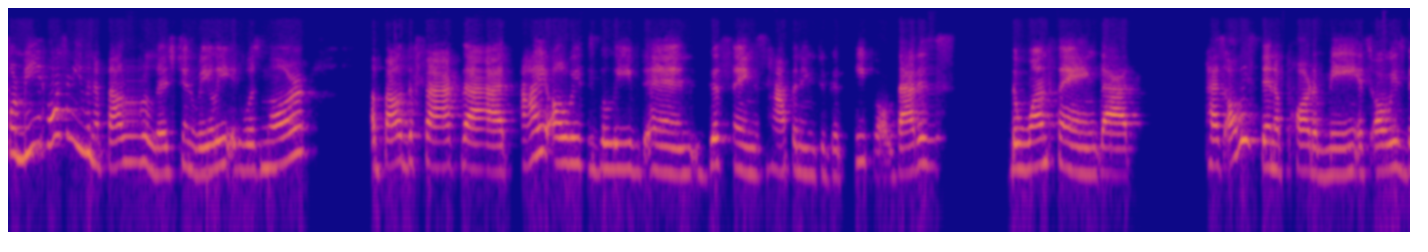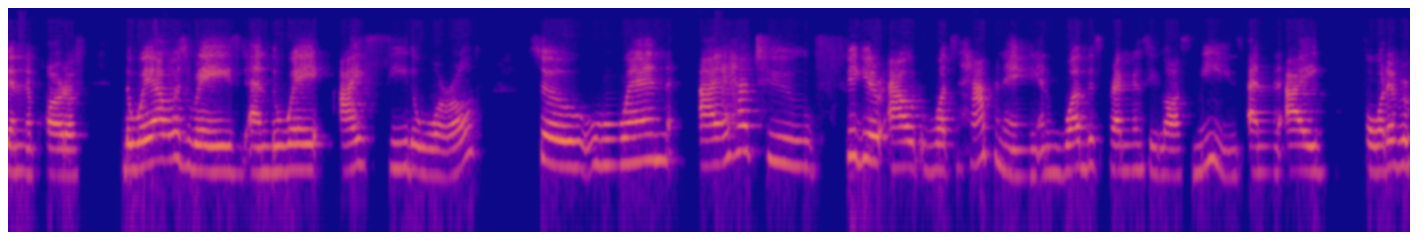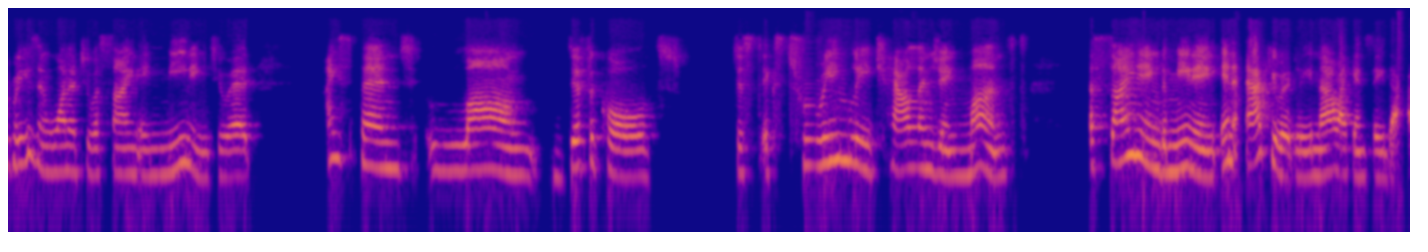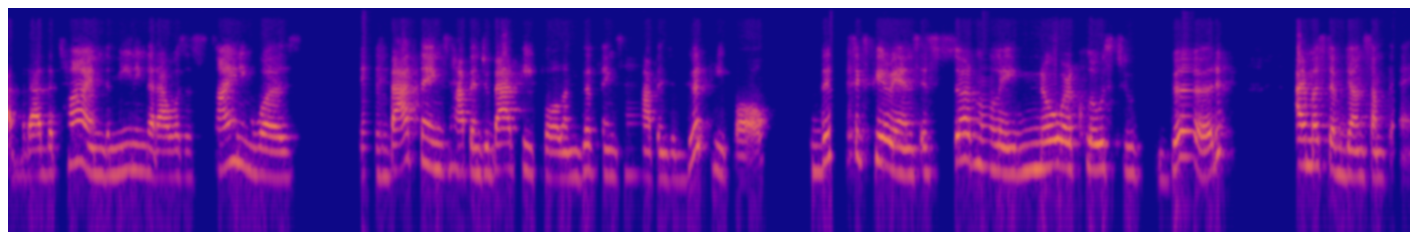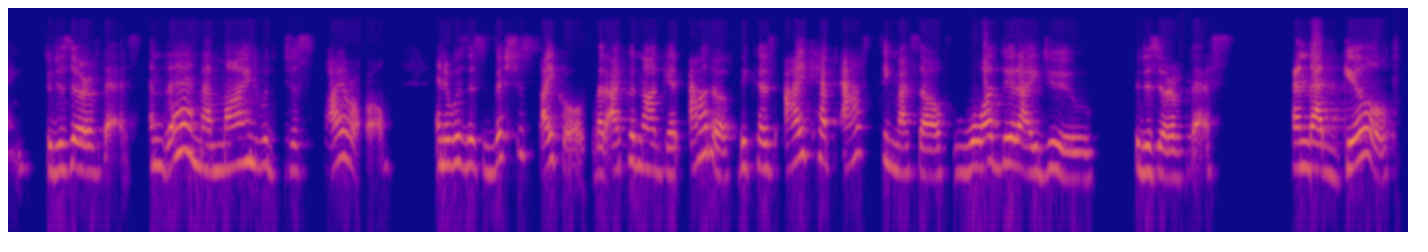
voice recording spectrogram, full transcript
for me, it wasn't even about religion, really. It was more about the fact that I always believed in good things happening to good people. That is the one thing that has always been a part of me. It's always been a part of the way I was raised and the way I see the world. So when I had to figure out what's happening and what this pregnancy loss means, and I, for whatever reason, wanted to assign a meaning to it, I spent long, difficult, just extremely challenging months assigning the meaning inaccurately. Now I can say that, but at the time, the meaning that I was assigning was if bad things happen to bad people and good things happen to good people, this experience is certainly nowhere close to good. I must have done something to deserve this. And then my mind would just spiral. And it was this vicious cycle that I could not get out of because I kept asking myself, what did I do to deserve this? And that guilt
